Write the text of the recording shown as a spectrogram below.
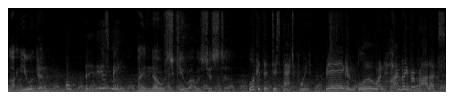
Not you again. Oh, but it is me. I know, Skew. I was just, uh... Look at the dispatch point. Big and blue and hungry for products.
